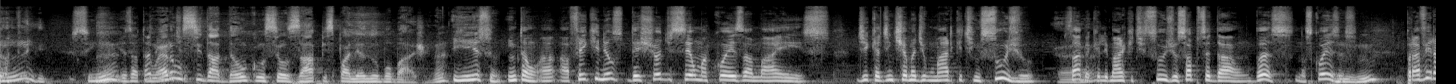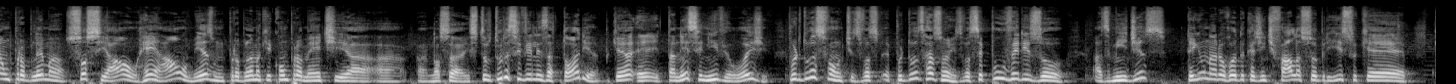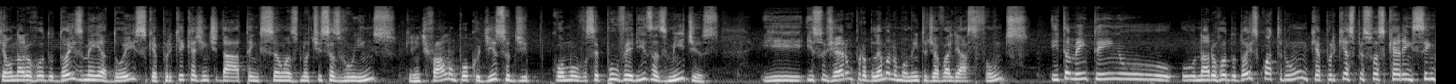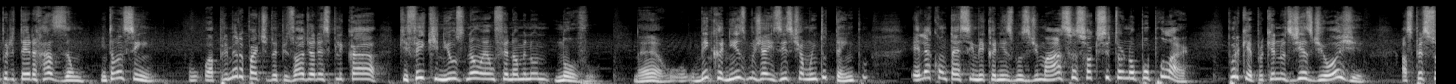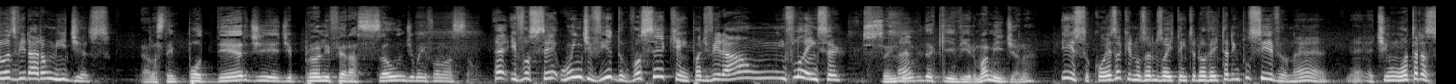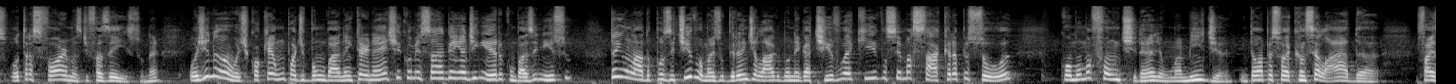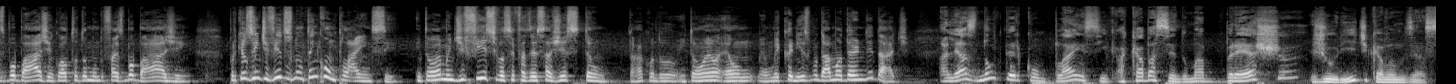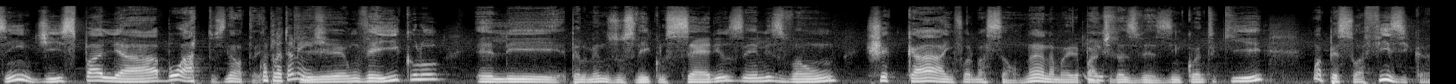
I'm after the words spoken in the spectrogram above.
Sim, né? exatamente. Não era um cidadão com seu zap espalhando bobagem, né? Isso. Então, a, a, fake news deixou de ser uma coisa mais. de que a gente chama de um marketing sujo, é. sabe? Aquele marketing sujo só pra você dar um buzz nas coisas. Uhum. Para virar um problema social, real mesmo, um problema que compromete a, a, a nossa estrutura civilizatória, porque é, tá nesse nível hoje, por duas fontes, você, por duas razões. Você pulverizou as mídias, tem um Naruhodo que a gente fala sobre isso, que é, que é o Naruhodo 262, que é por que a gente dá atenção às notícias ruins, que a gente fala um pouco disso, de como você pulveriza as mídias, e isso gera um problema no momento de avaliar as fontes. E também tem o, o Naruhodo 241, que é porque as pessoas querem sempre ter razão. Então, assim, a primeira parte do episódio era explicar que fake news não é um fenômeno novo. Né? O, o mecanismo já existe há muito tempo. Ele acontece em mecanismos de massa, só que se tornou popular. Por quê? Porque nos dias de hoje, as pessoas viraram mídias. Elas têm poder de, de proliferação de uma informação. É, e você, o indivíduo, você quem? Pode virar um influencer. Sem né? dúvida que vira uma mídia, né? Isso, coisa que nos anos 80 e 90 era impossível, né? É, tinham outras, outras formas de fazer isso, né? Hoje não, hoje qualquer um pode bombar na internet e começar a ganhar dinheiro com base nisso. Tem um lado positivo, mas o grande lado negativo é que você massacra a pessoa como uma fonte, né? Uma mídia. Então a pessoa é cancelada, faz bobagem, igual todo mundo faz bobagem. Porque os indivíduos não têm compliance. Então é muito difícil você fazer essa gestão. Tá? Quando, então é, é um, é um mecanismo da modernidade. Aliás, não ter compliance acaba sendo uma brecha jurídica, vamos dizer assim, de espalhar boatos, né, Otávio? Completamente. Porque um veículo, ele, pelo menos os veículos sérios, eles vão checar a informação, né, na maior parte Isso. das vezes, enquanto que uma pessoa física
